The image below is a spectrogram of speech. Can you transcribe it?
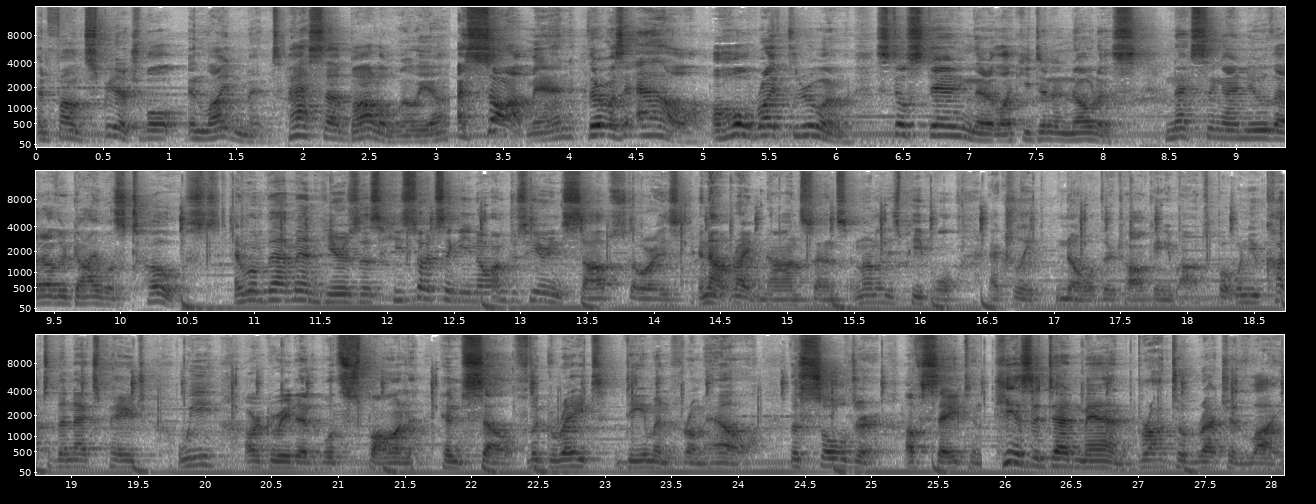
and found spiritual enlightenment. Pass that bottle, will ya? I saw it, man. There was Al, a hole right through him, still standing there like like he didn't notice. Next thing I knew, that other guy was toast. And when Batman hears this, he starts thinking, you know, I'm just hearing sob stories and outright nonsense, and none of these people actually know what they're talking about. But when you cut to the next page, we are greeted with Spawn himself, the great demon from hell the soldier of Satan. He is a dead man brought to wretched life,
